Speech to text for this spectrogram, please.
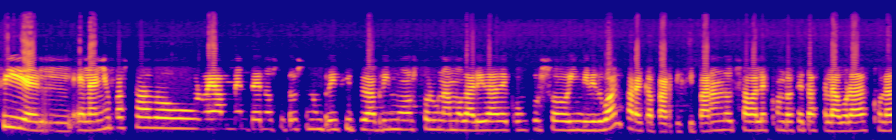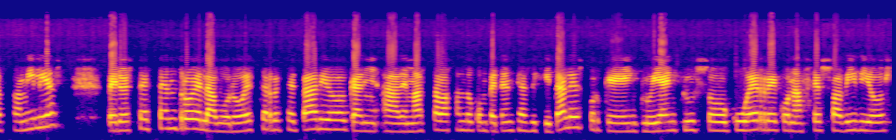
Sí, el, el, año pasado realmente nosotros en un principio abrimos solo una modalidad de concurso individual para que participaran los chavales con recetas elaboradas con las familias, pero este centro elaboró este recetario que además trabajando competencias digitales porque incluía incluso QR con acceso a vídeos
